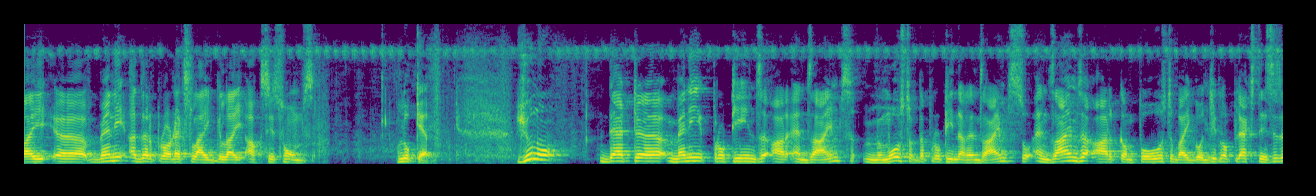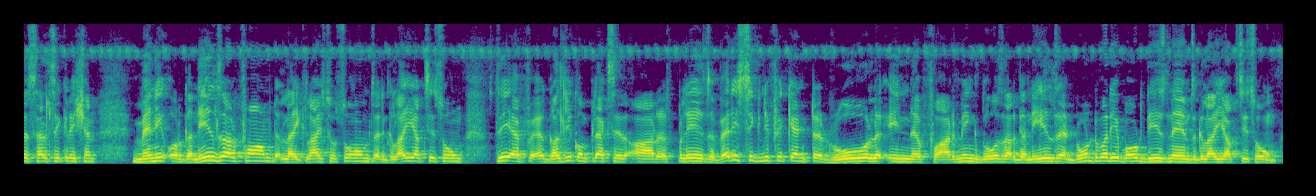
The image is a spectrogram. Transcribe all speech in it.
by uh, many other products like glyoxysomes look at. You know that uh, many proteins are enzymes. Most of the protein are enzymes. So enzymes are composed by golgi complex. This is a cell secretion. Many organelles are formed like lysosomes and glyoxysomes the uh, golgi complexes are plays a very significant role in forming those organelles. And don't worry about these names glyoxysome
